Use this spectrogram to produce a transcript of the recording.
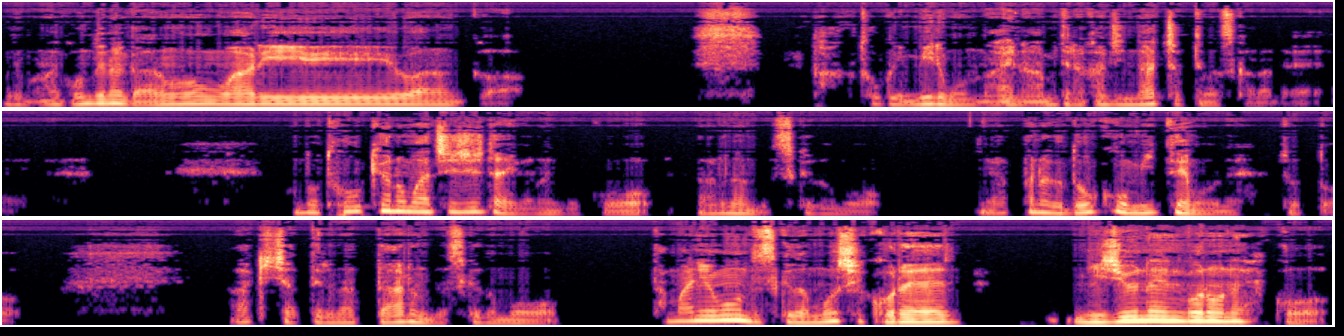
でもなんか本当になんかあの周りはなんか、特に見るもんないな、みたいな感じになっちゃってますからね。この東京の街自体がなんかこう、あれなんですけども、やっぱなんかどこを見てもね、ちょっと飽きちゃってるなってあるんですけども、たまに思うんですけど、もしこれ、20年後のね、こう、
